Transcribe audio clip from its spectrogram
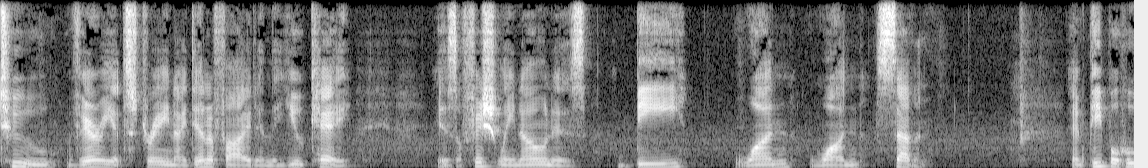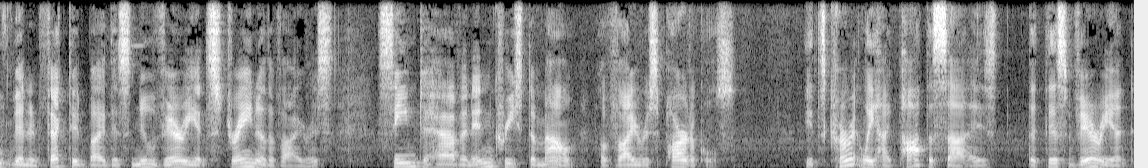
2 variant strain identified in the UK is officially known as B117 and people who've been infected by this new variant strain of the virus seem to have an increased amount of virus particles. It's currently hypothesized that this variant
